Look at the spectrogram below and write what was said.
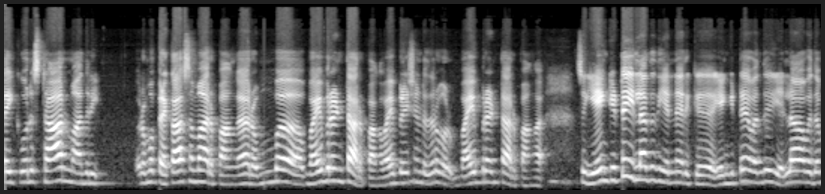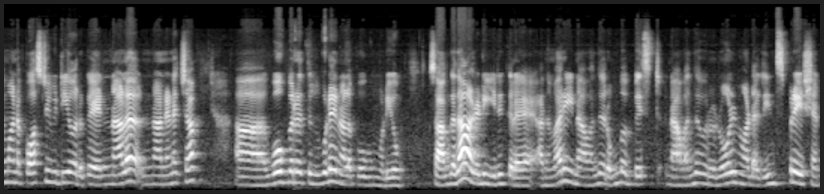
லைக் ஒரு ஸ்டார் மாதிரி ரொம்ப பிரகாசமாக இருப்பாங்க. ரொம்ப வைப்ரண்ட்டாக இருப்பாங்க. வைப்ரேஷன்றது ஒரு வைப்ரண்ட்டாக இருப்பாங்க. ஸோ என்கிட்ட இல்லாதது என்ன இருக்குது என்கிட்ட வந்து எல்லா விதமான பாசிட்டிவிட்டியும் இருக்குது என்னால் நான் நினச்சா கோபுரத்துக்கு கூட என்னால் போக முடியும். ஸோ அங்கே தான் ஆல்ரெடி இருக்கிறேன். அந்த மாதிரி நான் வந்து ரொம்ப பெஸ்ட் நான் வந்து ஒரு ரோல் மாடல் இன்ஸ்பிரேஷன்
